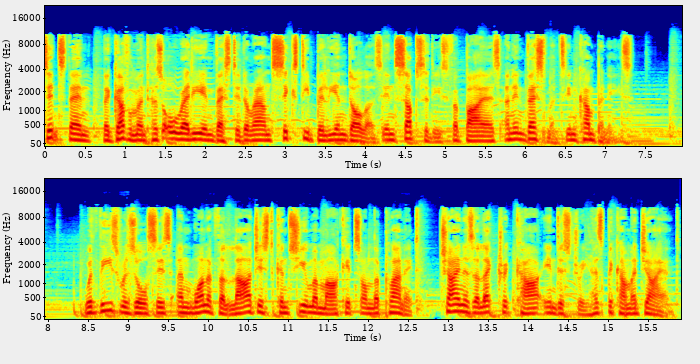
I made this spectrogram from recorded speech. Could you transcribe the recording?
Since then, the government has already invested around $60 billion in subsidies for buyers and investments in companies. With these resources and one of the largest consumer markets on the planet, China's electric car industry has become a giant.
